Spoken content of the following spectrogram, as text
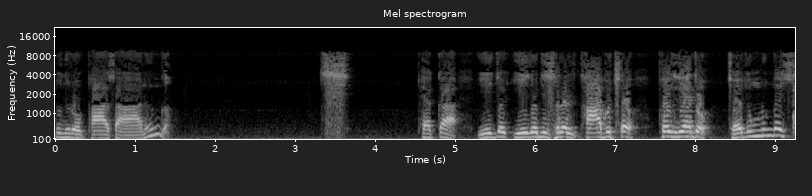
눈으로 봐서 아는 것. 백가 예도, 예도지서를 다 붙여 보더라도 저 죽는 것이.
